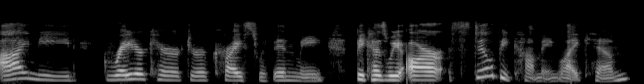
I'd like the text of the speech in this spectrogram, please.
I need greater character of Christ within me because we are still becoming like him.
